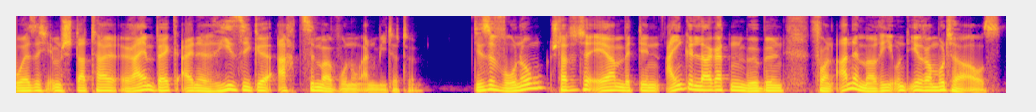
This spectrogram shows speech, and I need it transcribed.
wo er sich im Stadtteil Rheinbeck eine riesige Acht-Zimmer-Wohnung anmietete. Diese Wohnung stattete er mit den eingelagerten Möbeln von Annemarie und ihrer Mutter aus.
